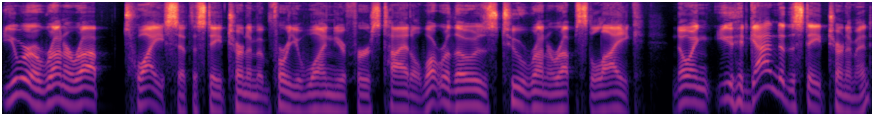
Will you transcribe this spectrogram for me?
You were a runner up twice at the state tournament before you won your first title. What were those two runner ups like? Knowing you had gotten to the state tournament,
